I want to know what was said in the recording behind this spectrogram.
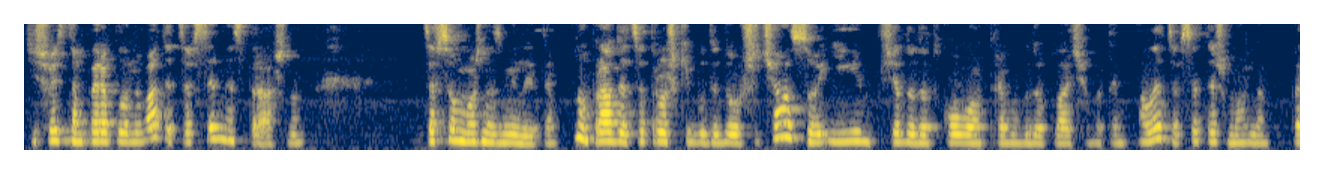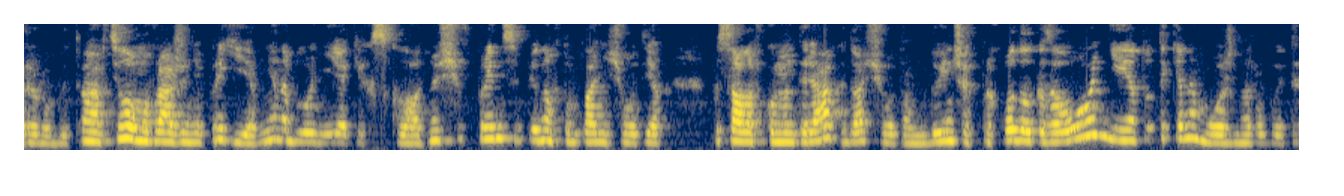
чи щось там перепланувати, це все не страшно. Це все можна змінити. Ну, правда, це трошки буде довше часу і ще додатково треба буде оплачувати. Але це все теж можна переробити. А, в цілому враження приємні, не було ніяких складнощів, в принципі. Ну, в тому плані, що от як писала в коментарях, да, що там до інших приходили, казали, о, ні, тут таке не можна робити.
